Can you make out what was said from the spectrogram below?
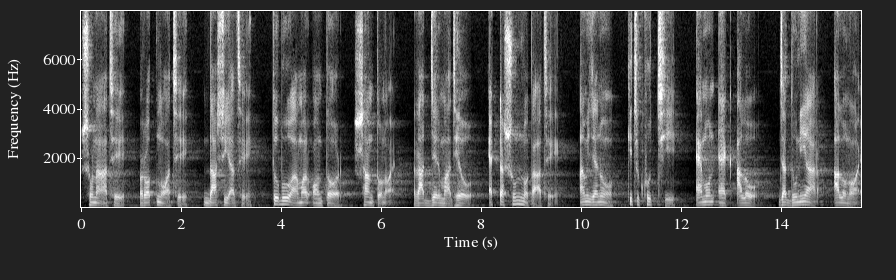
সোনা আছে, রত্ন আছে, দাসী আছে, তবুও আমার অন্তর শান্ত নয়, রাজ্যের মাঝেও একটা শূন্যতা আছে। আমি যেন কিছু খুঁজছি, এমন এক আলো যা দুনিয়ার আলো নয়।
